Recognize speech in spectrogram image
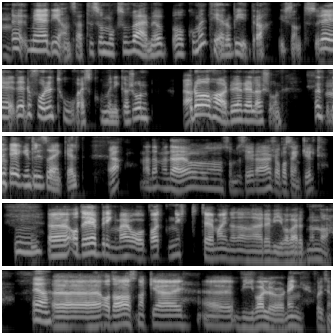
Mm. eh, med de ansatte som også får være med å kommentere og bidra. Ikke sant? Så det, det, da får du en toveiskommunikasjon, Ja. og da har du en relasjon. Det er egentlig så enkelt. Nei, men det er jo, som du sier, det er såpass enkelt. Mm. Uh, og det bringer meg over på et nytt tema innen denne Viva-verdenen. da. Ja. Uh, og da snakker jeg uh, Viva Learning, f.eks.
